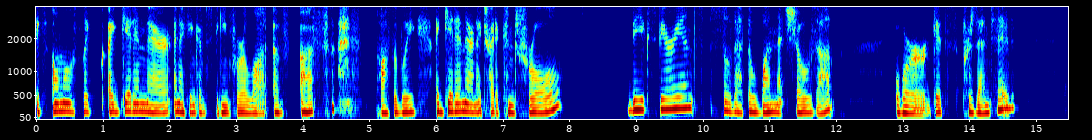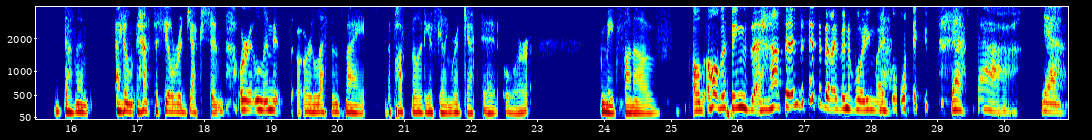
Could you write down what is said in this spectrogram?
it's almost like I get in there, and I think I'm speaking for a lot of us, possibly. I get in there and I try to control the experience so that the one that shows up or gets presented doesn't I don't have to feel rejection or it limits or lessens my the possibility of feeling rejected or made fun of all, all the things that happened that I've been avoiding my Yeah. whole life. Yeah. Yeah. Yeah.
